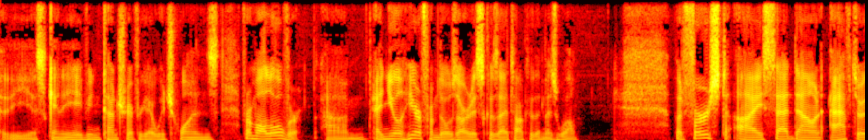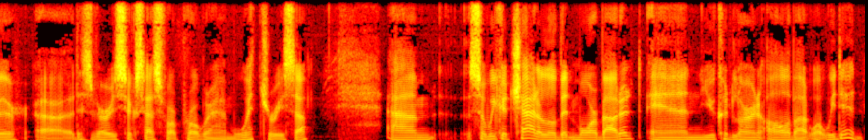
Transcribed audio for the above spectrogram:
the Scandinavian country, I forget which ones, from all over. Um, and you'll hear from those artists because I talk to them as well. But first, I sat down after uh, this very successful program with Teresa. Um, so we could chat a little bit more about it and you could learn all about what we did.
